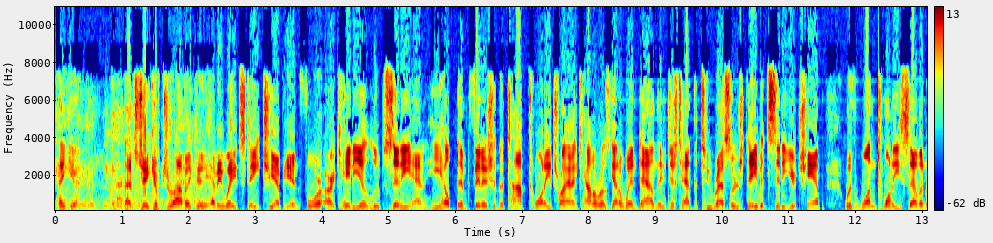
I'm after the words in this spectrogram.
Thank you. That's Jacob Jarabic, a heavyweight state champion for Arcadia Loop City, and he helped them finish in the top 20. Tryon Calrose got a win down. They just had the two wrestlers. David City, your champ, with 127.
